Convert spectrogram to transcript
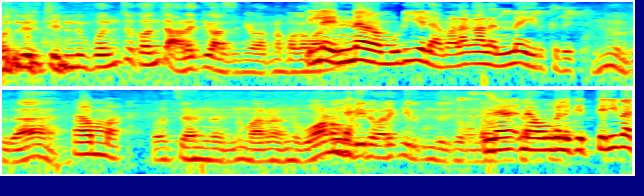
வந்துருச்சு இன்னும் கொஞ்சம் கொஞ்சம் அடக்கி வாசிங்க வர்ண பகவான். இன்னும் முடியல? மழை காலம் இன்னும் இருக்குது. இன்னும் இருக்குதா? ஆமா. ஓணம் முடியிற வரைக்கும் இருக்கும் நான் உங்களுக்கு தெளிவா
